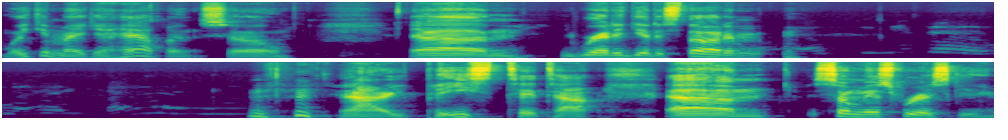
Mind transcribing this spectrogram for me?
we can make it happen. So um ready to get it started. All right, peace, TikTok. Um, so Miss Risky,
